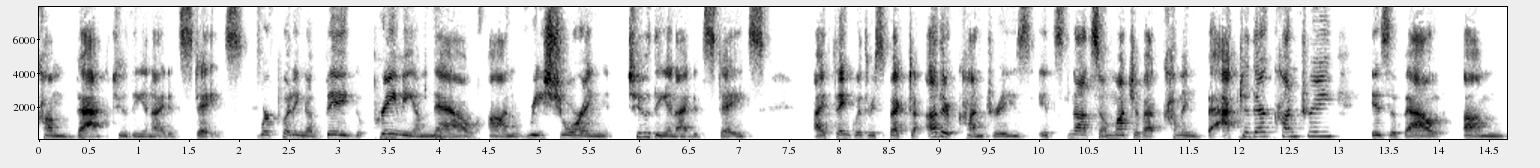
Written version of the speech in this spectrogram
come back to the United States. We're putting a big premium now on reshoring to the United States I think with respect to other countries, it's not so much about coming back to their country, is about um,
